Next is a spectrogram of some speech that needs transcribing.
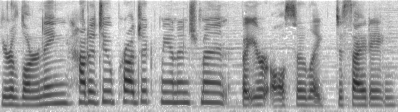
you're learning how to do project management, but you're also like deciding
